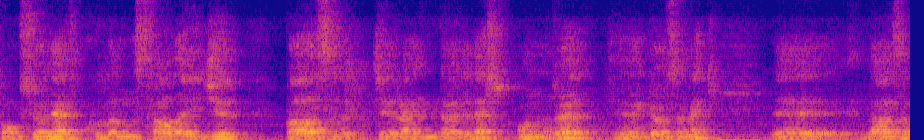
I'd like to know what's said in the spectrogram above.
fonksiyonel kullanımı sağlayıcı bazı cerrahi müdahaleler onları e, gözlemek e, lazım.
